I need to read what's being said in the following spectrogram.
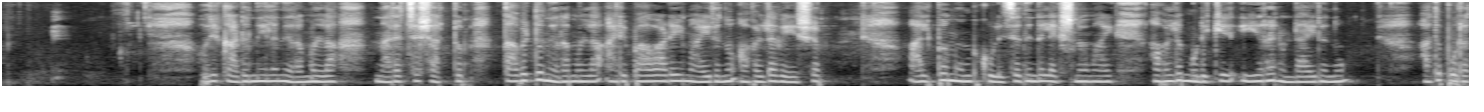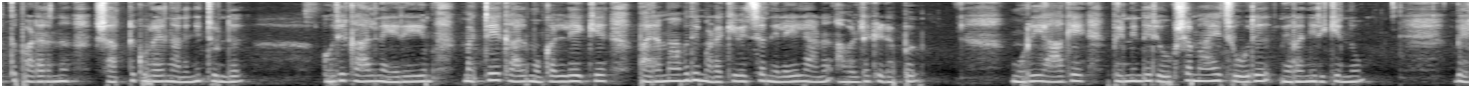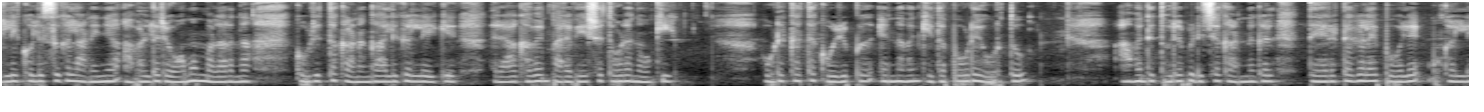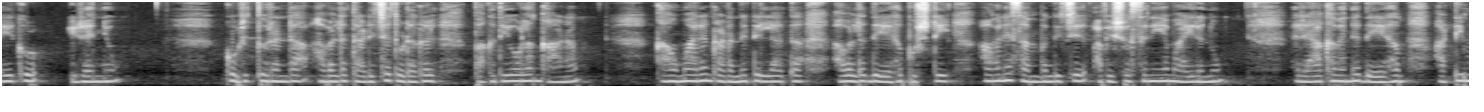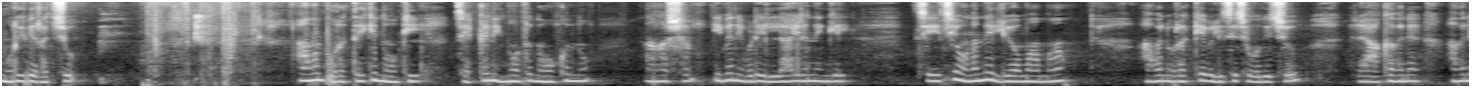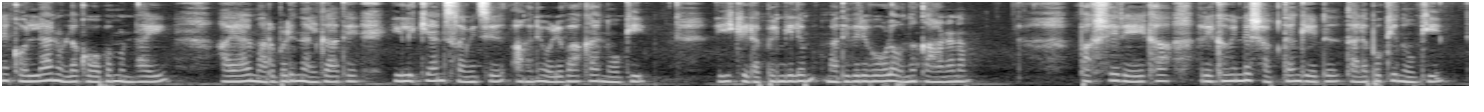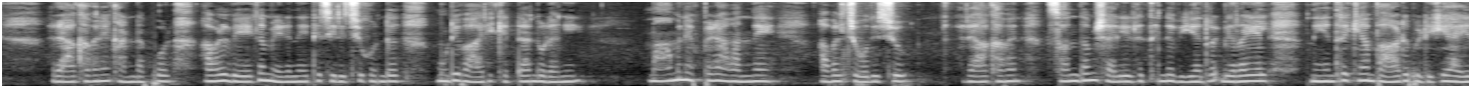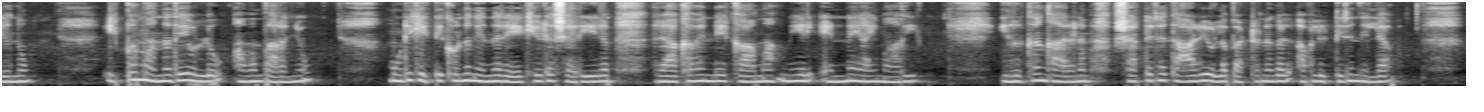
ഒരു കടുനീല നിറമുള്ള നരച്ച ഷർട്ടും തവിട്ടു നിറമുള്ള അരിപ്പാവാടയുമായിരുന്നു അവളുടെ വേഷം. അല്പം മുമ്പ് കുളിച്ചതിന്റെ ലക്ഷണമായി അവളുടെ മുടിക്ക് ഈറനുണ്ടായിരുന്നു അത് പുറത്ത് പടർന്ന് ഷർട്ട് കുറേ നനഞ്ഞിട്ടുണ്ട്. ഒരു കാൽ നേരെയും മറ്റേ കാൽ മുകളിലേക്ക് പരമാവധി മടക്കി വെച്ച നിലയിലാണ് അവളുടെ കിടപ്പ്. മുറിയാകെ പെണ്ണിന്റെ രൂക്ഷമായ ചൂര് നിറഞ്ഞിരിക്കുന്നു. വെള്ളിക്കൊലുസുകൾ അണിഞ്ഞ് അവളുടെ രോമം വളർന്ന കൊഴുത്ത കണങ്കാലുകളിലേക്ക് രാഘവൻ പരവേശത്തോടെ നോക്കി. ഒടുക്കത്തെ കൊഴുപ്പ് എന്നവൻ കിതപ്പോടെ ഓർത്തു. അവന്റെ തുര പിടിച്ച കണ്ണുകൾ തേരട്ടകളെ പോലെ മുകളിലേക്ക് ഇഴഞ്ഞു. കൊഴുത്തുരണ്ട അവളുടെ തടിച്ച തുടകൾ പകുതിയോളം കാണാം. കൗമാരം കടന്നിട്ടില്ലാത്ത അവളുടെ ദേഹപുഷ്ടി അവനെ സംബന്ധിച്ച് അവിശ്വസനീയമായിരുന്നു. രാഘവന്റെ ദേഹം അട്ടിമുറി വിറച്ചു. അവൻ പുറത്തേക്ക് നോക്കി ചെക്കൻ ഇങ്ങോട്ട് നോക്കുന്നു. നാശം. ഇവൻ ഇവിടെ ഇല്ലായിരുന്നെങ്കിൽ ചേച്ചി ഉണർന്നില്ലയോ മാമ? അവൻ ഉറക്കെ വിളിച്ച് ചോദിച്ചു. രാഘവന് അവനെ കൊല്ലാനുള്ള കോപമുണ്ടായി. അയാൾ മറുപടി നൽകാതെ ഇളിക്കാൻ ശ്രമിച്ച് അവനെ ഒഴിവാക്കാൻ നോക്കി. ഈ കിടപ്പെങ്കിലും മതിവരുവോളം ഒന്ന് കാണണം. പക്ഷേ രേഖ രഘുവിന്റെ ശബ്ദം കേട്ട് തലപൊക്കി നോക്കി. രാഘവനെ കണ്ടപ്പോൾ അവൾ വേഗം എഴുന്നേറ്റ് ചിരിച്ചുകൊണ്ട് മുടി വാരിക്കെട്ടാൻ തുടങ്ങി. മാമൻ എപ്പോഴാ വന്നേ? അവൾ ചോദിച്ചു. രാഘവൻ സ്വന്തം ശരീരത്തിന്റെ വിറയൽ നിയന്ത്രിക്കാൻ പാടുപിടിക്കുകയായിരുന്നു ഇപ്പം വന്നതേ ഉള്ളൂ അവൻ പറഞ്ഞു. മുടി കെട്ടിക്കൊണ്ട് നിന്ന രേഖയുടെ ശരീരം രാഘവന്റെ കാമാഗ്നിയിൽ എണ്ണയായി മാറി. ഇറുക്കം കാരണം ഷർട്ടിന്റെ താഴെയുള്ള ബട്ടണുകൾ അവൾ ഇട്ടിരുന്നില്ല.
